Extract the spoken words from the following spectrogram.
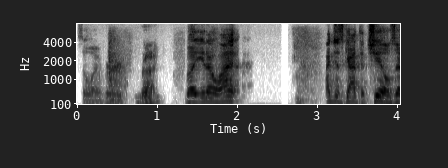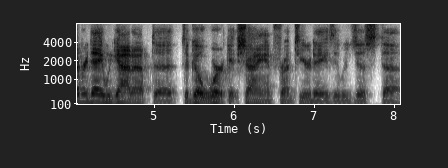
So I've heard. Right. But you know, I I just got the chills every day we got up to to go work at Cheyenne Frontier Days. It was just uh,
